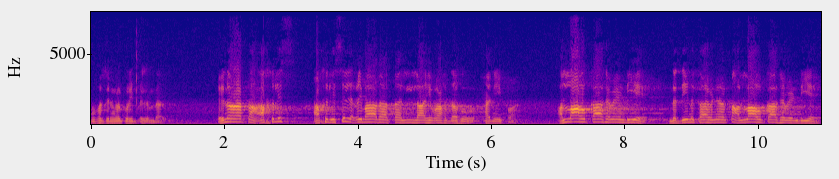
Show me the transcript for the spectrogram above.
முகசினங்கள் குறிப்பிடுகின்றார். இன்னொரு அர்த்தம்? அஹ்லிஸ் அஹ்லிஸில் அல்லாஹி ஹனீஃபா. வேண்டியே இந்த தீனுக்காக வேண்டிய அர்த்தம் அல்லாஹுக்காக வேண்டியே.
